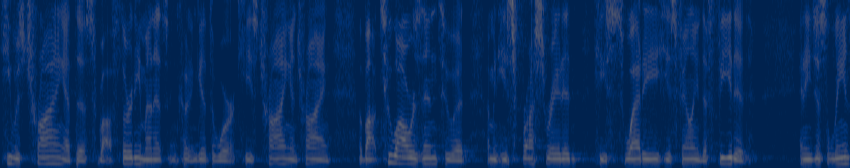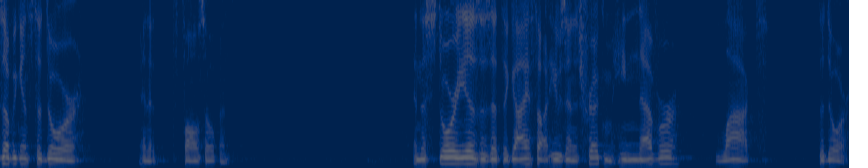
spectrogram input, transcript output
he was trying at this for about 30 minutes and couldn't get to work. He's trying and trying. About two hours into it, I mean, he's frustrated, he's sweaty, he's feeling defeated. And he just leans up against the door and it falls open. And the story is, is that the guy thought he was going to trick him. He never locked the door.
